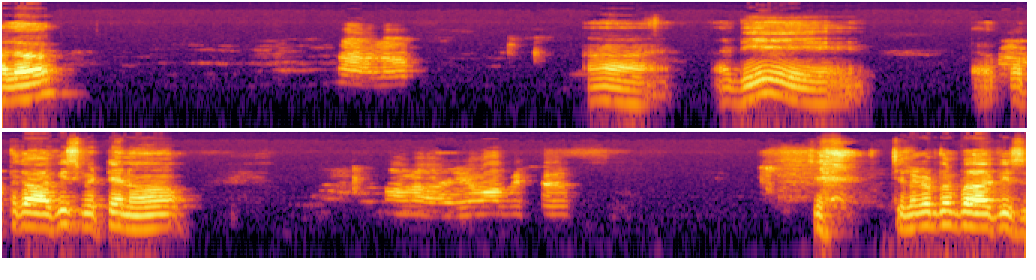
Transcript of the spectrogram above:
హలో? అది కొత్తగా ఆఫీస్ పెట్టాను. ఏం ఆఫీస్?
